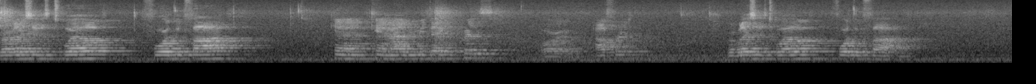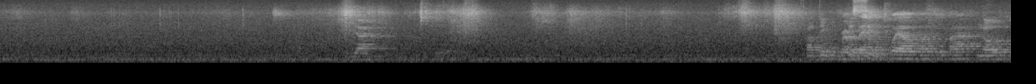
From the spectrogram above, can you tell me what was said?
Revelations 12, 4 through 5. Can, can I read that, Chris? Or Alfred? Revelations 12, 4 through 5. Yeah. I think this is- Revelation twelve, one through five? No,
